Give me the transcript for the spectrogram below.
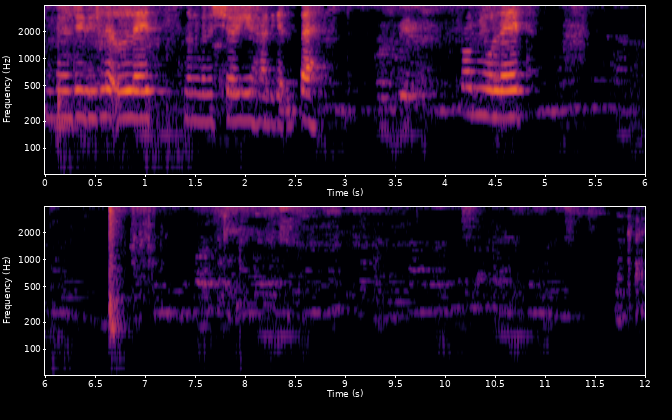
I'm going to do these little lids and I'm going to show you how to get the best from your lid. Okay.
